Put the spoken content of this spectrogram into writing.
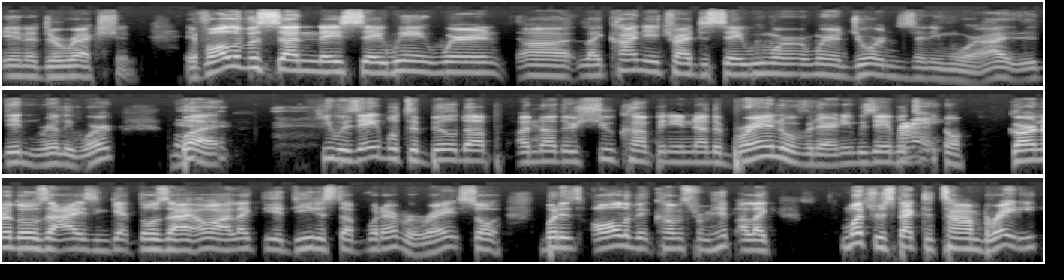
in a direction. If all of a sudden they say we ain't wearing, uh, like Kanye tried to say, we weren't wearing Jordans anymore, I it didn't really work, but he was able to build up another shoe company, another brand over there, and he was able right. to, you know, garner those eyes and get those eyes. Oh, I like the Adidas stuff, whatever, right? So, but it's all of it comes from hip. I like much respect to Tom Brady.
